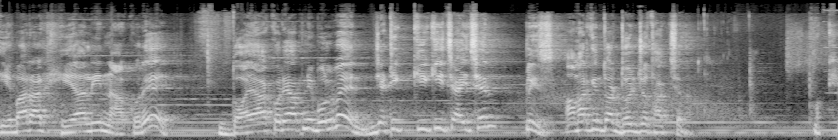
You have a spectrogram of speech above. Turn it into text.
এবার আর হেয়ালি না করে দয়া করে আপনি বলবেন যে ঠিক কি কি চাইছেন? প্লিজ আমার কিন্তু আর ধৈর্য থাকছে না। ওকে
